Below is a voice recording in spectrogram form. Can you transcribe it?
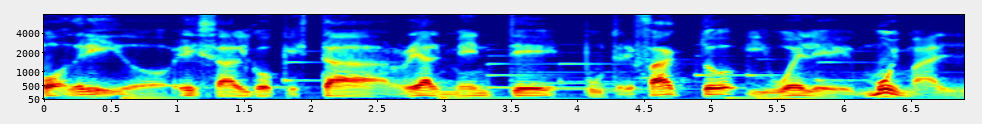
podrido, es algo que está realmente putrefacto y huele muy mal.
